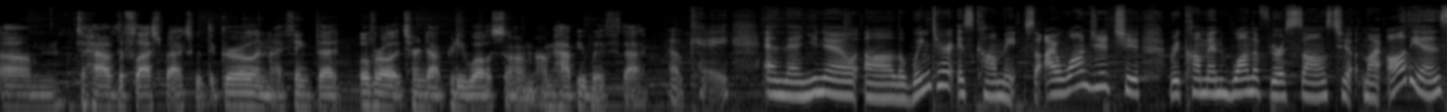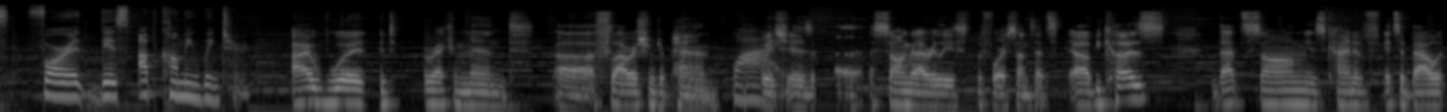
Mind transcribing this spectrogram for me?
um, to have the flashbacks with the girl, and I think that overall it turned out pretty well. So I'm I'm happy with that. Okay, and then you know uh, the winter is coming, so I want you to recommend one of your songs to my audience for this upcoming winter. I would recommend uh, "Flowers from Japan." Why? which is a, a song that I released before Sunsets, uh, because that song is kind of it's about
